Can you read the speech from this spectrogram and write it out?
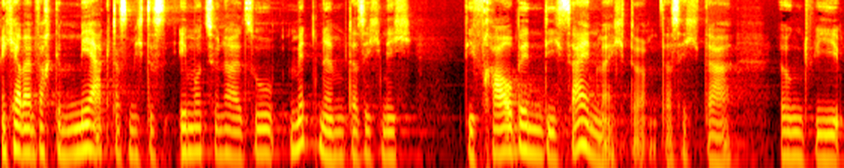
ich habe einfach gemerkt, dass mich das emotional so mitnimmt, dass ich nicht die Frau bin, die ich sein möchte, dass ich da irgendwie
